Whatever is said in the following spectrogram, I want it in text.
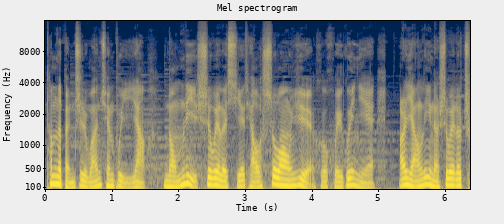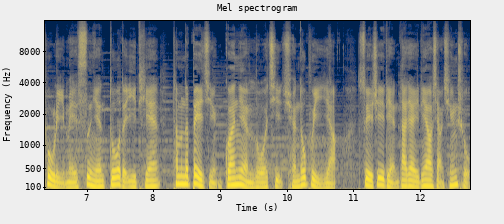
它们的本质完全不一样。农历是为了协调朔望月和回归年，而阳历呢是为了处理每四年多的一天，它们的背景、观念、逻辑全都不一样，所以这一点大家一定要想清楚。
